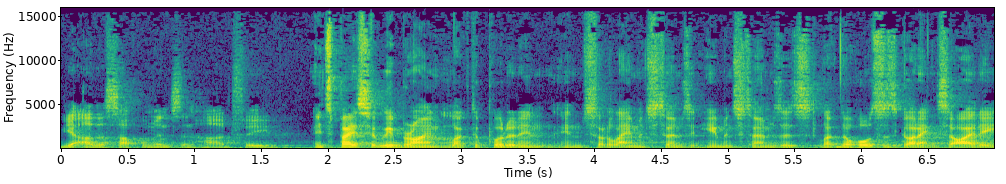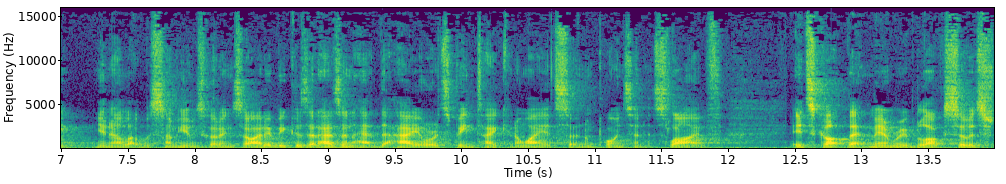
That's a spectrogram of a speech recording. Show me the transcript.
your other supplements and hard feed. It's basically, Brian, like to put it in, in sort of layman's terms, in humans' terms, is like the horse has got anxiety, you know, like with some humans got anxiety because it hasn't had the hay or it's been taken away at certain points in its life. It's got that memory block, so it's,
